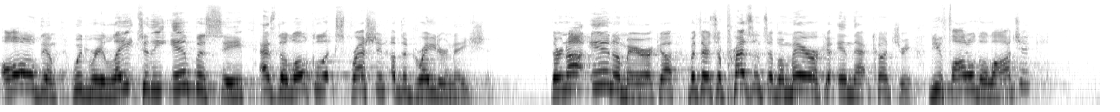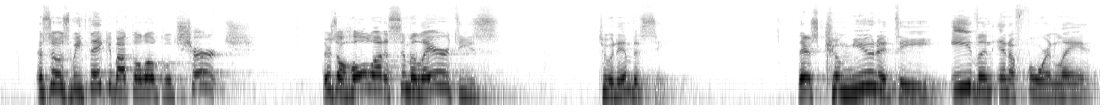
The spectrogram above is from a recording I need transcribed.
all of them would relate to the embassy as the local expression of the greater nation. They're not in America, but there's a presence of America in that country. Do you follow the logic? And so, as we think about the local church, there's a whole lot of similarities to an embassy. There's community even in a foreign land.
